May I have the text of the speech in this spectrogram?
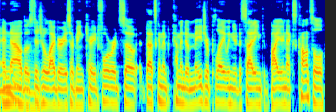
And now those Mm. digital libraries are being carried forward so that's going to come into a major play when you're deciding to buy your next console.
